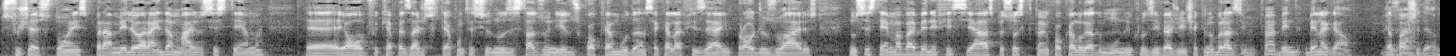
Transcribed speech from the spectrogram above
sugestões para melhorar ainda mais o sistema. É, é, óbvio que apesar disso ter acontecido nos Estados Unidos, qualquer mudança que ela fizer em prol de usuários no sistema vai beneficiar as pessoas que estão em qualquer lugar do mundo, inclusive a gente aqui no Brasil. Então é bem, bem legal da Exato. parte dela.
